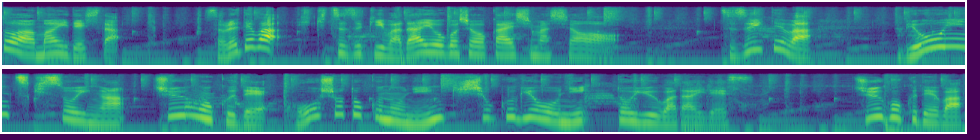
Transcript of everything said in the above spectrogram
と甘いでした。それでは引き続き話題をご紹介しましょう。続いては病院付き添いが中国で高所得の人気職業にという話題です。中国では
